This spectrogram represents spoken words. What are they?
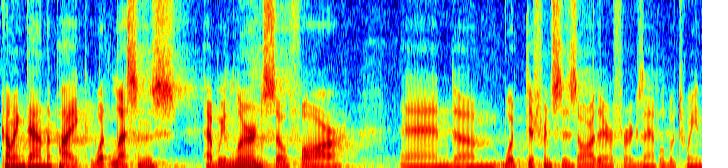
coming down the pike. What lessons have we learned so far? And um, what differences are there, for example, between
